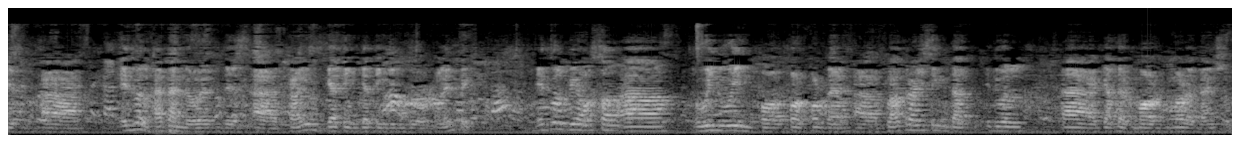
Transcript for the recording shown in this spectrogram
if uh, it will happen with this uh, trials getting getting into Olympic, it will be also a win-win for, for, for the uh, flat racing that it will uh, gather more more attention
